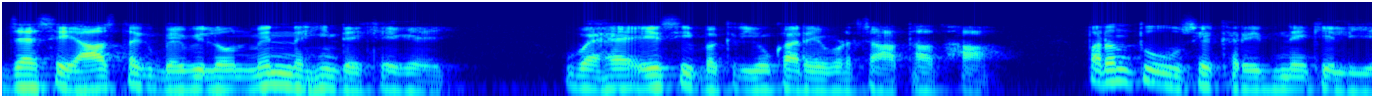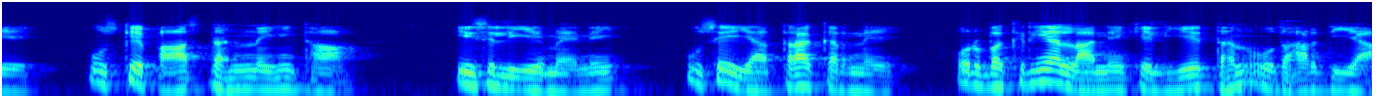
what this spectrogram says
जैसे आज तक बेबीलोन में नहीं देखे गए। वह ऐसी बकरियों का रेवड़ चाहता था, परंतु उसे खरीदने के लिए उसके पास धन नहीं था। इसलिए मैंने उसे यात्रा करने और बकरियाँ लाने के लिए धन उधार दिया।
